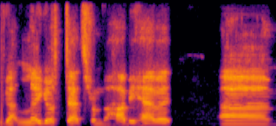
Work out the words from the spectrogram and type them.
we've got Lego sets from the Hobby Habit. Um,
